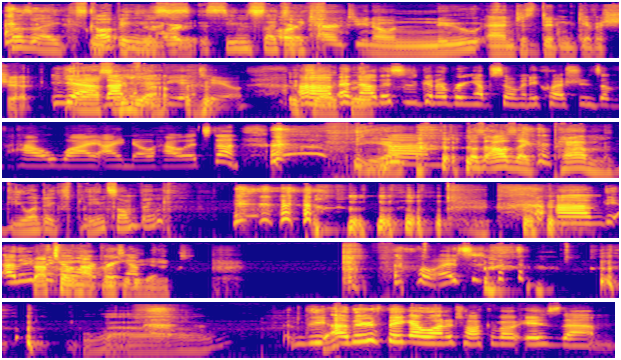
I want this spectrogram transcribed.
Because like sculpting Exactly. is, it seems such or like Tarantino knew and just didn't give a shit. Yeah, Yeah, that could here. be it too. exactly. Um, and now this is gonna bring up so many questions of how why I know how it's done. yeah. Um, Because I was like, Pam, do you want to explain something? um, the other That's thing I what want to happened bring to up. the ex. what? Wow. the other thing I want to talk about is um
